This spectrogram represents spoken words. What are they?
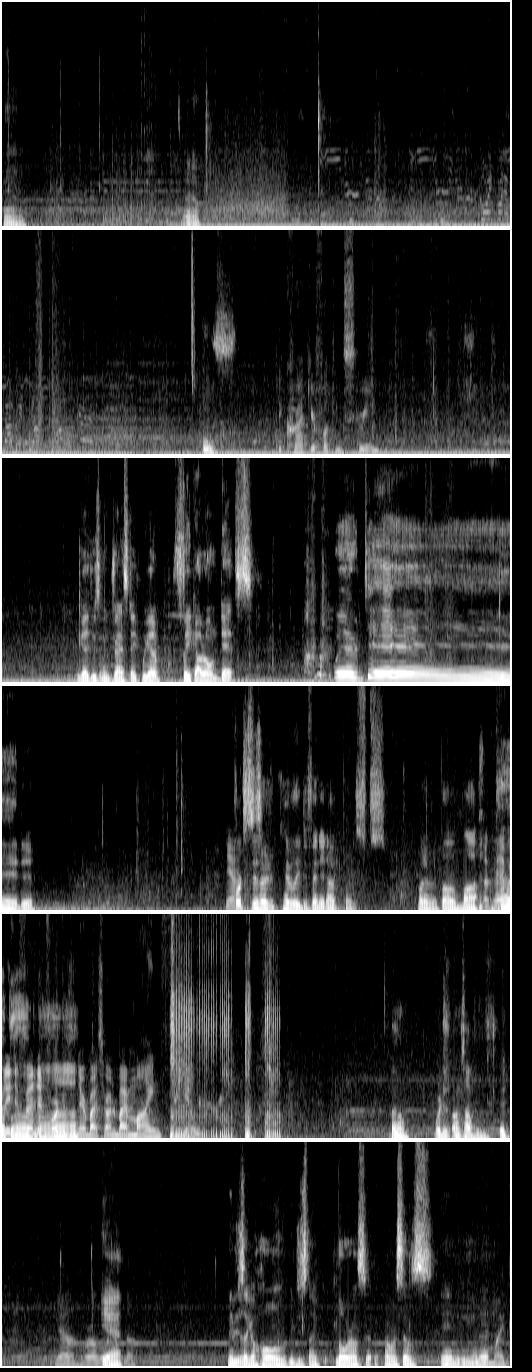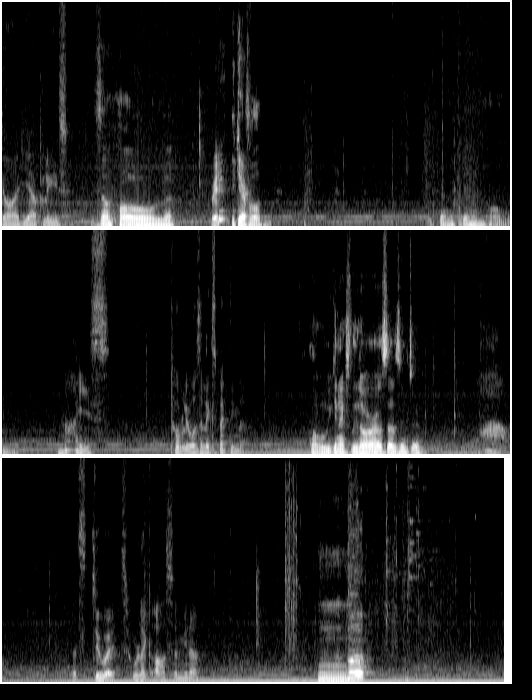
Hmm. So, oof. They crack your fucking screen? We gotta do something drastic. We gotta fake our own deaths. We're dead! Yeah. Fortresses are heavily defended outposts. Whatever, blah blah blah. A heavily blah, defended blah. fortress is nearby, surrounded by a minefield. Oh, we're just on top of it. Yeah, we're on the Yeah. Maybe there's like a hole. We just like lower us, ourselves in Oh my god, yeah, please. the hole. Really? Be careful. The goddamn hole. Nice. Totally wasn't expecting that. Oh, we can actually lower ourselves in too. Wow. Let's do it. We're like awesome, you know? Hmm. Oh.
